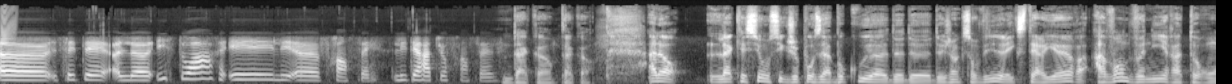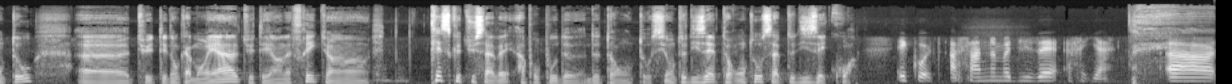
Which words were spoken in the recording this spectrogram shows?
Euh, c'était l'histoire et les, euh, français, littérature française. D'accord, d'accord. Alors, la question aussi que je pose à beaucoup euh, de, de, de gens qui sont venus de l'extérieur, avant de venir à Toronto, euh, tu étais donc à Montréal, tu étais en Afrique, qu'est-ce que tu savais à propos de, de, Toronto? Si on te disait Toronto, ça te disait quoi? Écoute, ah, ça ne me disait rien. Euh,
